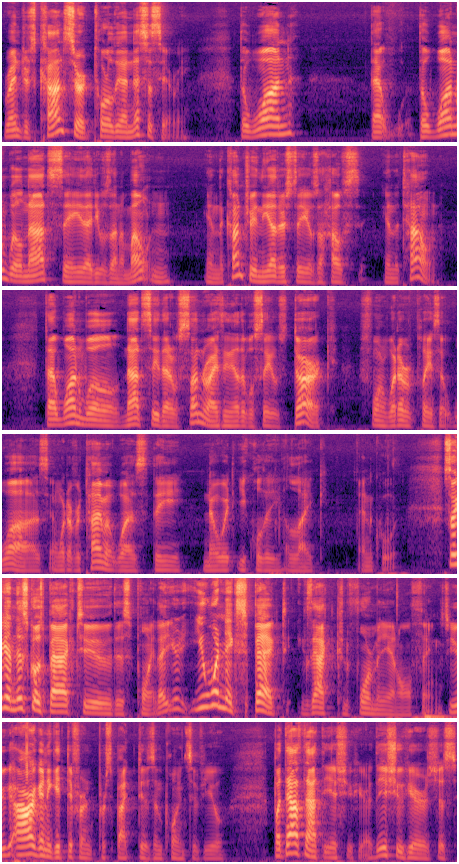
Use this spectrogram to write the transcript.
renders concert totally unnecessary. The one that the one will not say that he was on a mountain in the country, and the other say it was a house in the town. That one will not say that it was sunrise, and the other will say it was dark. For in whatever place it was and whatever time it was, they know it equally alike. End quote. So again, this goes back to this point that you you wouldn't expect exact conformity on all things. You are going to get different perspectives and points of view, but that's not the issue here. The issue here is just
